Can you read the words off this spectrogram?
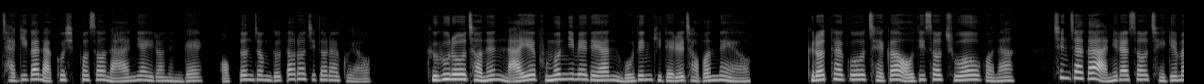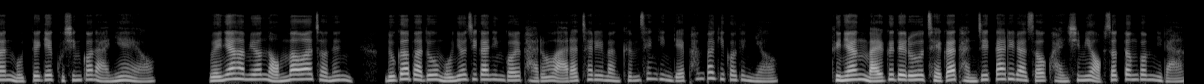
자기가 낳고 싶어서 낳았냐 이러는데 없던 정도 떨어지더라고요. 그 후로 저는 나의 부모님에 대한 모든 기대를 접었네요. 그렇다고 제가 어디서 주워오거나 친자가 아니라서 제게만 못되게 구신 건 아니에요. 왜냐하면 엄마와 저는 누가 봐도 모녀지간인 걸 바로 알아차릴 만큼 생긴 게 판박이거든요. 그냥 말 그대로 제가 단지 딸이라서 관심이 없었던 겁니다.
